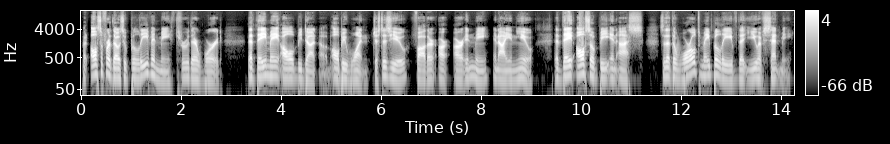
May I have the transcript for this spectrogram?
but also for those who believe in me through their word, that they may all be done, uh, all be one, just as you, Father, are, are in me and I in you, that they also be in us, so that the world may believe that you have sent me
